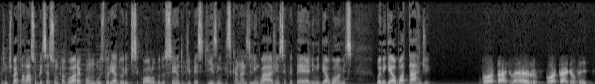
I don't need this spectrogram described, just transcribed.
A gente vai falar sobre esse assunto agora com o historiador e psicólogo do Centro de Pesquisa em Psicanálise e Linguagem, CPPL, Miguel Gomes. Oi, Miguel, boa tarde. Boa tarde, Leandro. Boa tarde, ouvinte.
